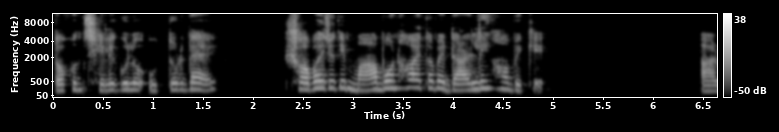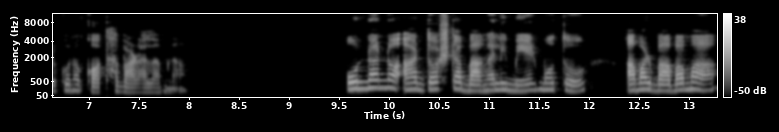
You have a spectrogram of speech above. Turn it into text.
তখন ছেলেগুলো উত্তর দেয় সবাই যদি মা বোন হয়, তবে ডার্লিং হবে কে? আর কোনো কথা বাড়ালাম না। অন্যান্য আট দশটা বাঙালি মেয়ের মতো আমার বাবা মা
